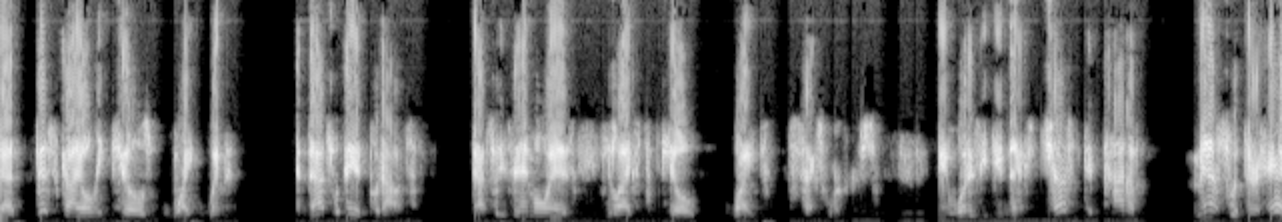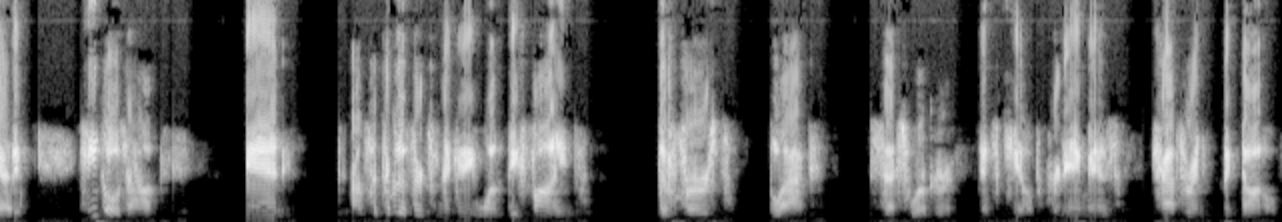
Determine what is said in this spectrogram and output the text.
that this guy only kills white women, and that's what they had put out. That's what his MO is. He likes to kill white sex workers. And what does he do next? Just to kind of mess with their head, he goes out and on September the 13th, 1981, they find the first black sex worker that's killed. Her name is Catherine McDonald.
